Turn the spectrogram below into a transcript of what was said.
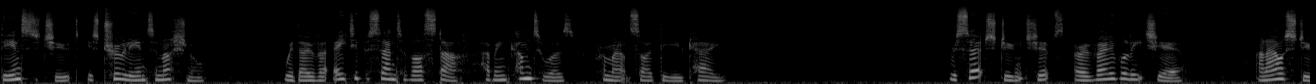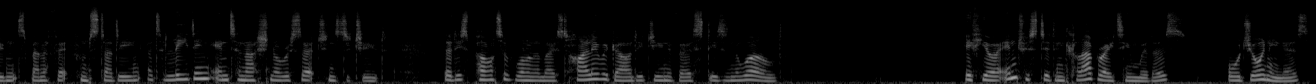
The Institute is truly international, with over 80% of our staff having come to us from outside the UK. Research studentships are available each year, and our students benefit from studying at a leading international research institute that is part of one of the most highly regarded universities in the world. If you are interested in collaborating with us or joining us,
